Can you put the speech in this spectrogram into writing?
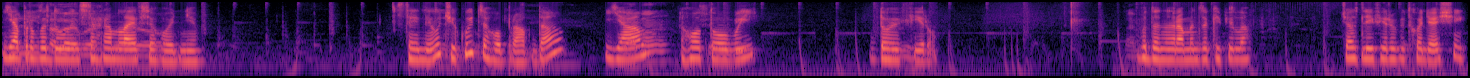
Я проведу інстаграм лайв сьогодні. Цей не очікуй цього, правда? Я готовий до ефіру. Вода на рамен закипіла. Час для ефіру підходящий.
